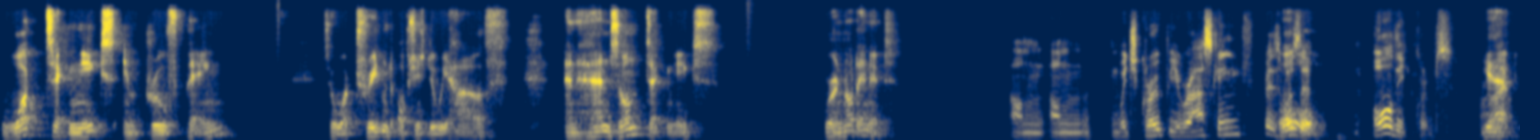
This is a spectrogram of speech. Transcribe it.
what techniques improve pain? So, what treatment options do we have? And hands on techniques were not in it. On, on which group you were asking? Was all. all the groups. All yeah, right.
